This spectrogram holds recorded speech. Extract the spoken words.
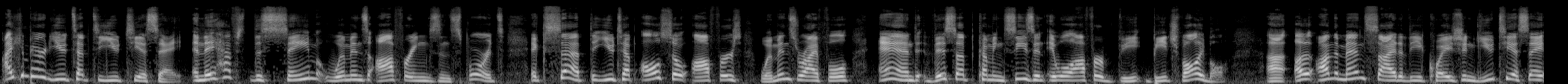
I compared UTEP to UTSA, and they have the same women's offerings in sports, except that UTEP also offers women's rifle, and this upcoming season it will offer be- beach volleyball. Uh, on the men's side of the equation, UTSA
